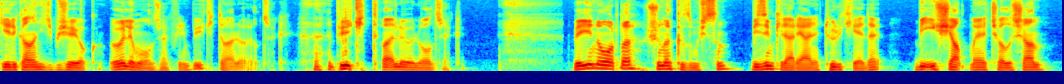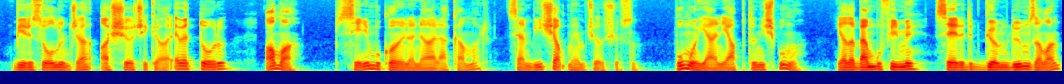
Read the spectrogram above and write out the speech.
geri kalan hiçbir şey yok. Öyle mi olacak film? Büyük ihtimalle öyle olacak. Büyük ihtimalle öyle olacak. Ve yine orada şuna kızmışsın. Bizimkiler yani Türkiye'de bir iş yapmaya çalışan birisi olunca aşağı çekiyorlar. Evet doğru ama senin bu konuyla ne alakan var? Sen bir iş yapmaya mı çalışıyorsun? Bu mu yani yaptığın iş bu mu? Ya da ben bu filmi seyredip gömdüğüm zaman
